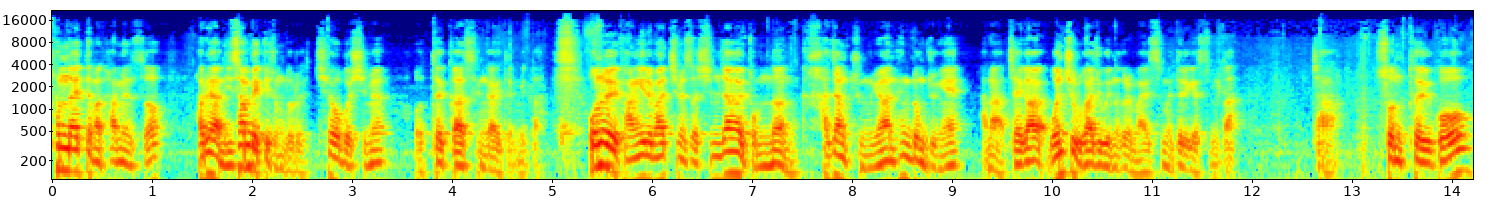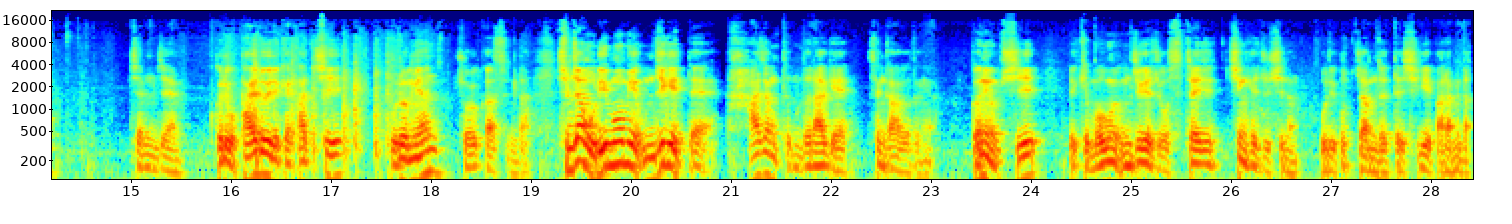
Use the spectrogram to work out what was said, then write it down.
틈날 때마다 하면서 하루에 한 2, 300개 정도를 채워보시면 어떨까 생각이 됩니다. 오늘 강의를 마치면서 심장을 돕는 가장 중요한 행동 중에 하나, 제가 원칙으로 가지고 있는 걸 말씀을 드리겠습니다. 자, 손 틀고, 잼잼. 그리고 발도 이렇게 같이 부르면 좋을 것 같습니다. 심장 우리 몸이 움직일 때 가장 든든하게 생각하거든요. 끊임없이 이렇게 몸을 움직여주고 스트레칭 해주시는 우리 국자분들 되시기 바랍니다.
